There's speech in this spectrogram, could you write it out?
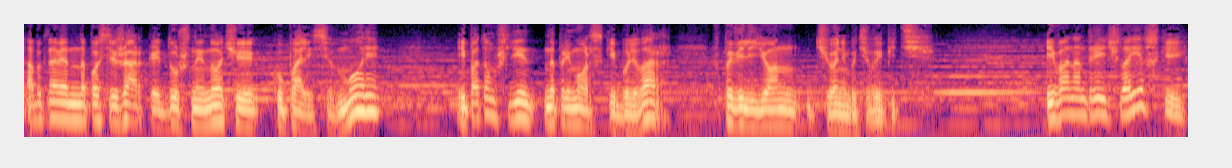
обыкновенно после жаркой душной ночи купались в море и потом шли на Приморский бульвар в павильон чего-нибудь выпить. Иван Андреевич Лаевский,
